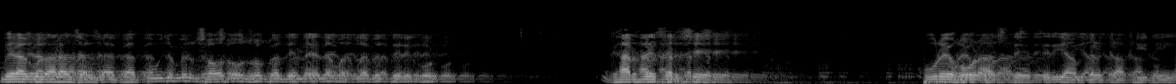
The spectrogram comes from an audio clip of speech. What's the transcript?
میرا گزارا چل جائے گا تو جب میرے سو دو سو کا دینا ہے مطلب ہے تیرے کو۔ گھر دے خرچے پورے ہونے تیری آمدن کافی نہیں۔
